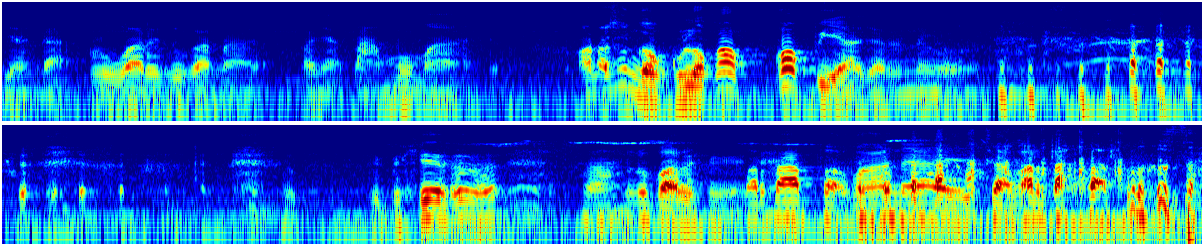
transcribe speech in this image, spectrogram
Ya enggak keluar itu karena banyak tamu mas. Ono sih nggak gula kop kopi ya jarene. Dipikir anu paling Martabak mana ya? Jak martabak terus.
